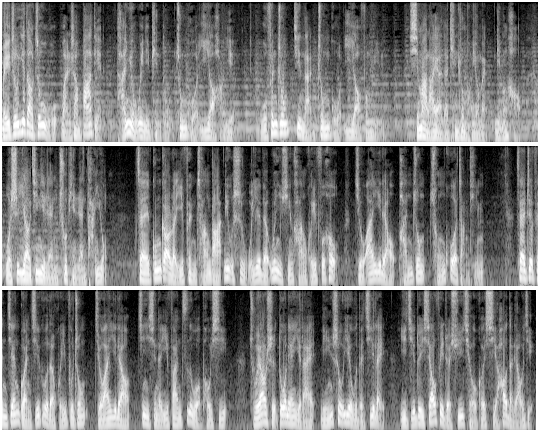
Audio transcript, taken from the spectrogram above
每周一到周五晚上八点，谭勇为你品读中国医药行业，五分钟尽览中国医药风云。喜马拉雅的听众朋友们，你们好，我是医药经理人、出品人谭勇。在公告了一份长达六十五页的问询函回复后，久安医疗盘中重获涨停。在这份监管机构的回复中，久安医疗进行了一番自我剖析，主要是多年以来零售业务的积累。以及对消费者需求和喜好的了解，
